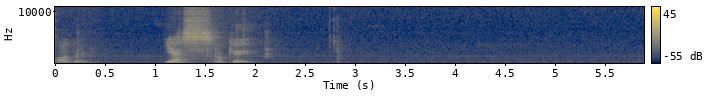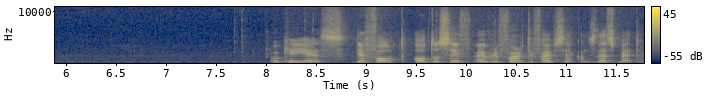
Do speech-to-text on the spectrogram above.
Other. Yes, okay. Okay, yes. Default. Autosave every 45 seconds. That's better.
